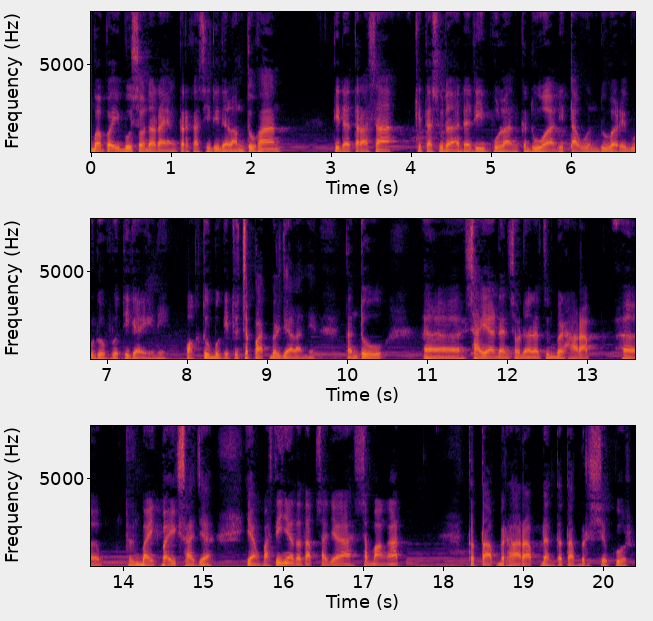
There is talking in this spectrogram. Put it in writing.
Bapak Ibu Saudara yang terkasih di dalam Tuhan. Tidak terasa kita sudah ada di bulan kedua di tahun 2023 ini. Waktu begitu cepat berjalannya. Tentu uh, saya dan saudara itu berharap uh, baik-baik saja. Yang pastinya tetap saja semangat, tetap berharap dan tetap bersyukur.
